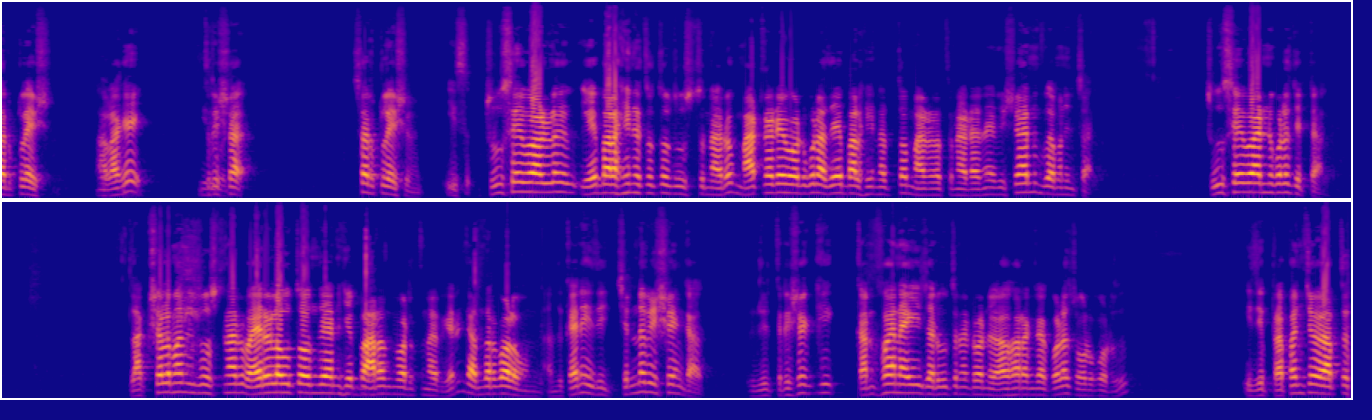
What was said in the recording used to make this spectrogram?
సర్క్యులేషన్ అలాగే త్రిష సర్క్యులేషన్ ఈ చూసేవాళ్ళు ఏ బలహీనతతో చూస్తున్నారో మాట్లాడేవాడు కూడా అదే బలహీనతతో మాట్లాడుతున్నాడు అనే విషయాన్ని గమనించాలి. చూసేవాడిని కూడా తిట్టాలి. లక్షల మంది చూస్తున్నారు వైరల్ అవుతోంది అని చెప్పి ఆనందపడుతున్నారు కానీ గందరగోళం ఉంది. అందుకని ఇది చిన్న విషయం కాదు. ఇది త్రిషకి కన్ఫైన్ అయ్యి జరుగుతున్నటువంటి వ్యవహారంగా కూడా చూడకూడదు. ఇది ప్రపంచవ్యాప్త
